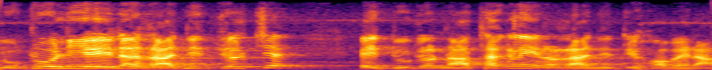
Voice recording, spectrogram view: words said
দুটো নিয়ে এনার রাজনীতি চলছে। এই দুটো না থাকলে এনার রাজনীতি হবে না।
